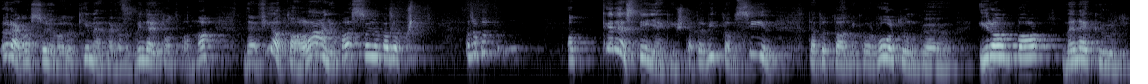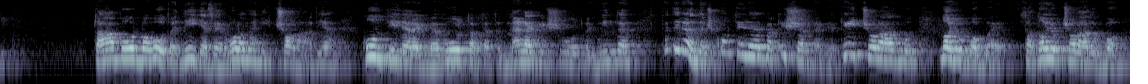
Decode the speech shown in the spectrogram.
Öreg asszonyok azok kimennek, azok mindenütt ott vannak, de fiatal lányok, asszonyok azok, azok ott keresztények is, tehát mit tudom, szír, tehát ott amikor voltunk Irakba, menekült táborba volt, vagy négyezer valamennyi család, ilyen konténerekben voltak, tehát meleg is volt, meg minden. Tehát egy rendes konténerben, kisebbekben két család volt, nagyobbakban, tehát nagyobb családokban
